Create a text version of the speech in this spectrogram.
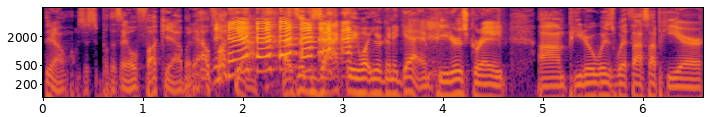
you know, I was just about to say, oh fuck yeah, but oh fuck yeah, that's exactly what you're gonna get. And Peter's great. Um, Peter was with us up here,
